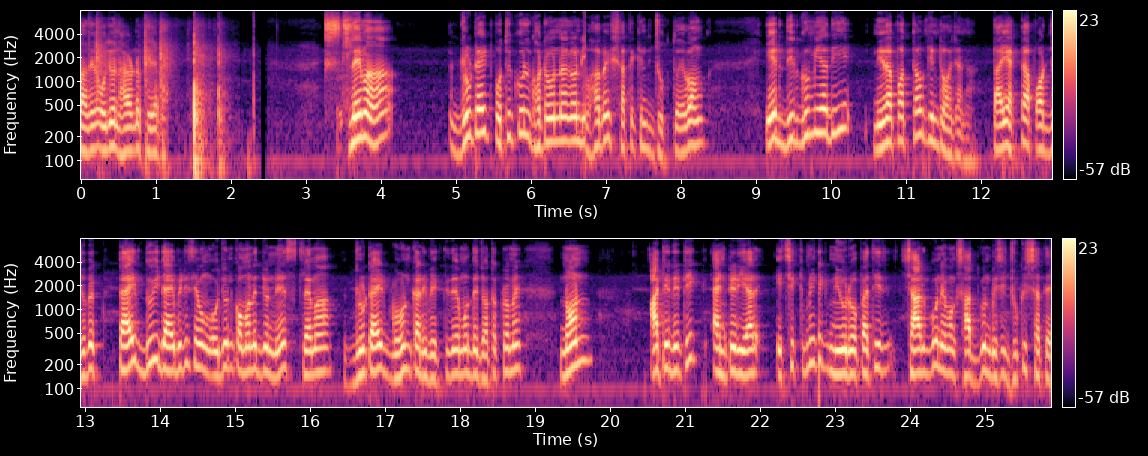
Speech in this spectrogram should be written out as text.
তাদের ওজন হারানো ফিরে পায়। স্লেমা গ্লুটাইড প্রতিকূল ঘটনাগুলিভাবের সাথে কিন্তু যুক্ত এবং এর দীর্ঘমেয়াদী নিরাপত্তাও কিন্তু অজানা। তাই একটা পর্যবেক্ষণ টাইপ দুই ডায়াবেটিস এবং ওজন কমানোর জন্য স্লেমা গ্লুটাইড গ্রহণকারী ব্যক্তিদের মধ্যে যথাক্রমে নন আর্টেরিটিক অ্যান্টেরিয়ার ইচিকমিক নিউরোপ্যাথির চার গুণ এবং সাত গুণ বেশি ঝুঁকির সাথে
